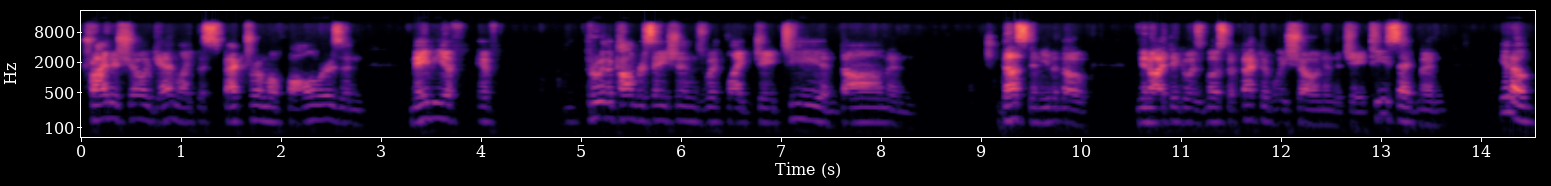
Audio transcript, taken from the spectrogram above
try to show again like the spectrum of followers. And maybe if if through the conversations with like JT and Dom and Dustin, even though you know I think it was most effectively shown in the JT segment, you know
